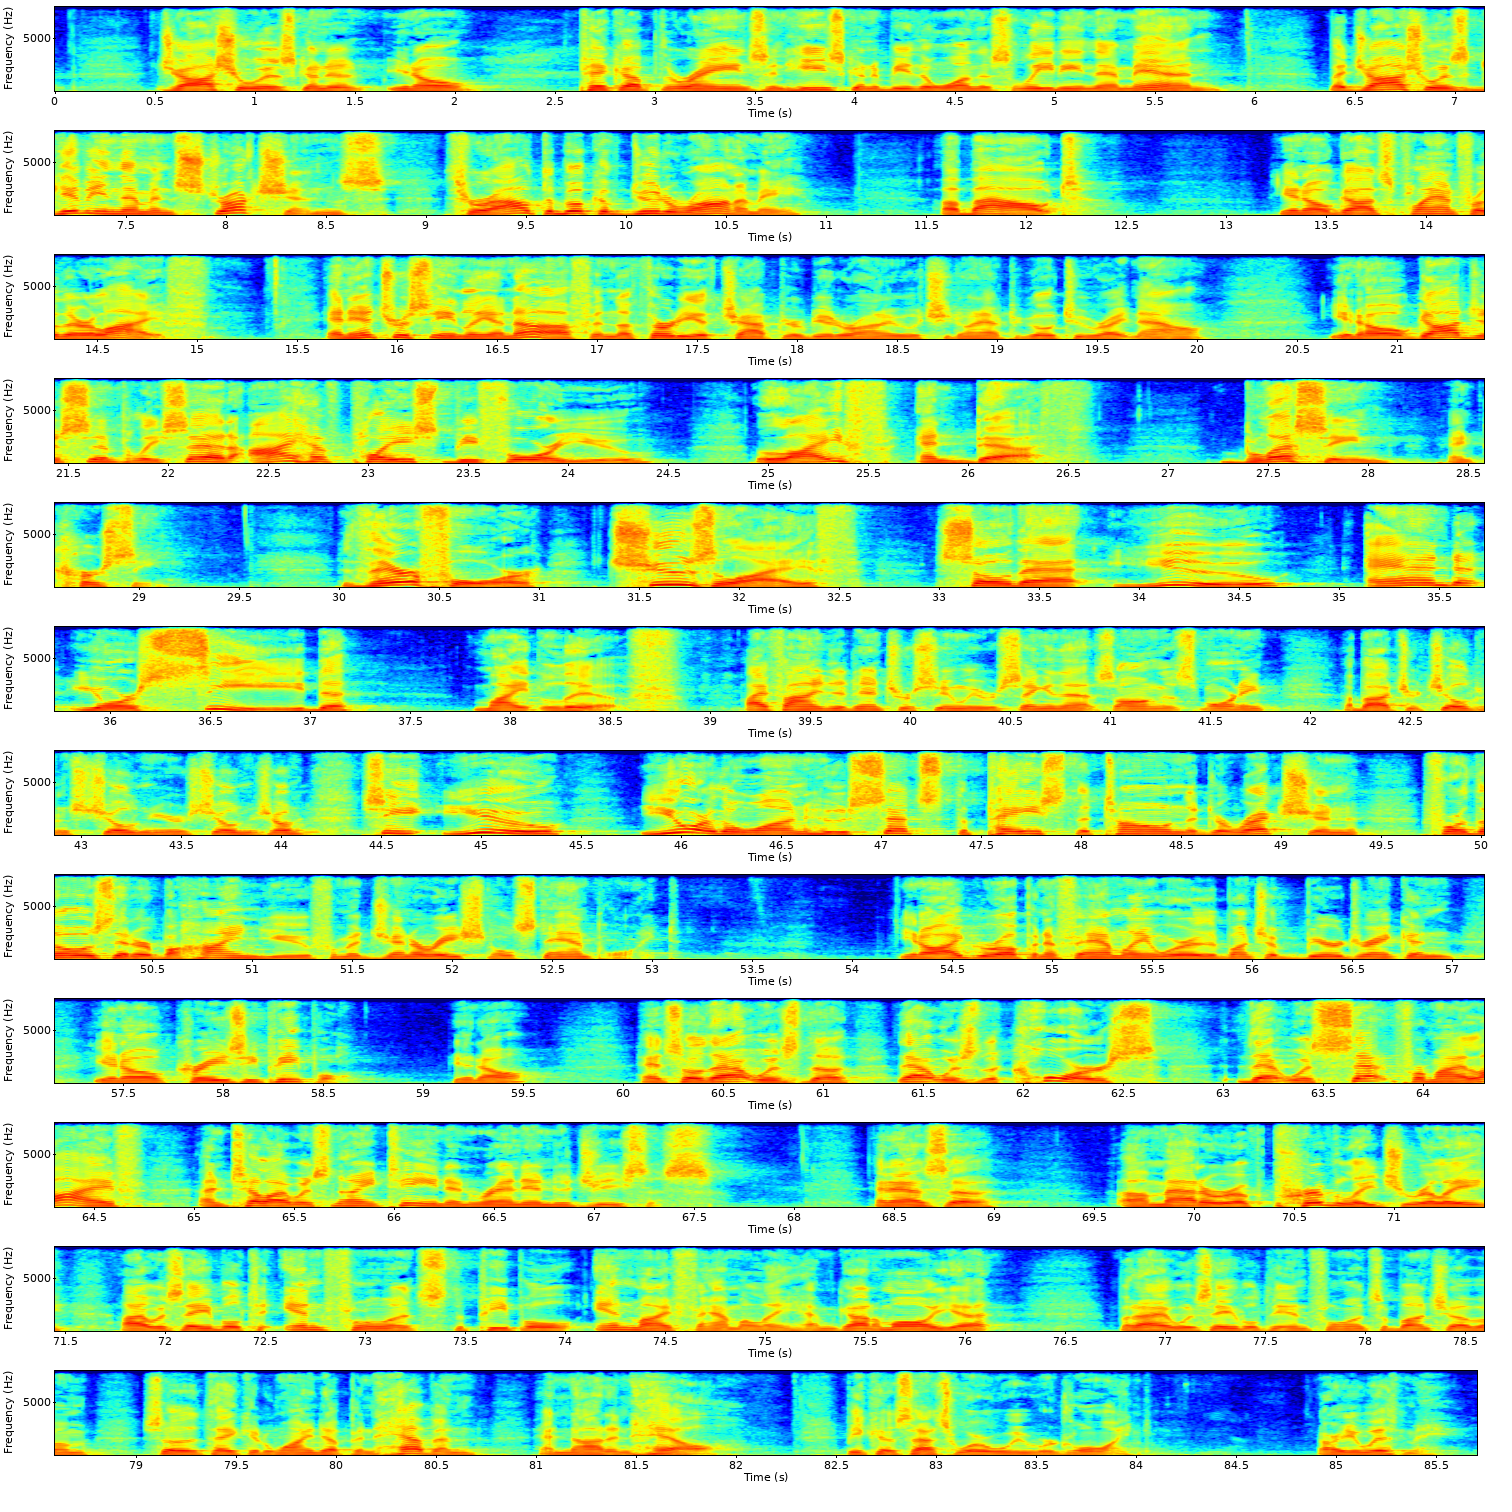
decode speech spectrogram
Joshua is going to, you know, pick up the reins, and he's going to be the one that's leading them in. But Joshua is giving them instructions throughout the book of Deuteronomy about, you know, God's plan for their life. And interestingly enough, in the 30th chapter of Deuteronomy, which you don't have to go to right now, you know, God just simply said, I have placed before you life and death, blessing and cursing. Therefore, choose life so that you and your seed might live. I find it interesting. We were singing that song this morning about your children's children, your children's children. See, you you are the one who sets the pace, the tone, the direction for those that are behind you from a generational standpoint. You know, I grew up in a family where a bunch of beer drinking, you know, crazy people, you know? And so that was the that was the course that was set for my life until I was 19 and ran into Jesus. And as a a matter of privilege, really, I was able to influence the people in my family. I haven't got them all yet, but I was able to influence a bunch of them so that they could wind up in heaven and not in hell, because that's where we were going. Are you with me?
